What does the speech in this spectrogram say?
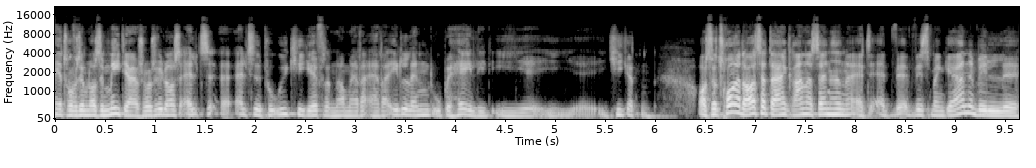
Jeg tror for eksempel også, at medier er selvfølgelig også altid, altid på udkig efter, når er der, er der et eller andet ubehageligt i, øh, i, øh, i kikkerten. Og så tror jeg da også, at der er en græn af sandheden, at, at hvis man gerne vil, øh,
